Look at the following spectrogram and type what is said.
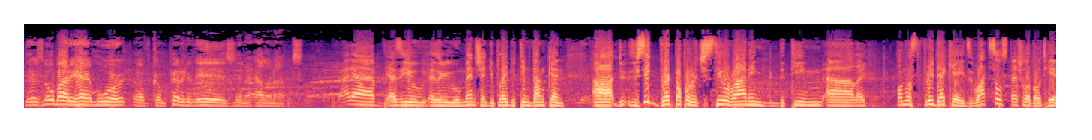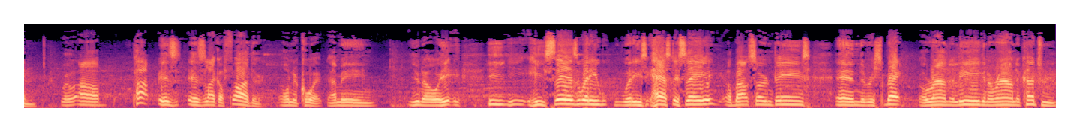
There's nobody had more of competitive edge than Allen Iverson. Right, uh, as you as you mentioned, you played with Tim Duncan. Uh, do you see Gregg Popovich still running the team uh, like almost three decades? What's so special about him? Well, uh, Pop is is like a father on the court. I mean, you know, he he he, says what he what he has to say about certain things, and the respect around the league and around the country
